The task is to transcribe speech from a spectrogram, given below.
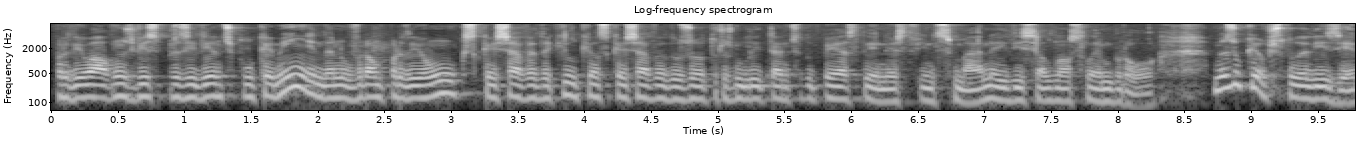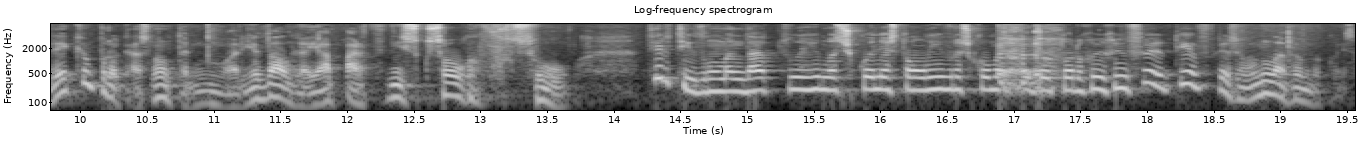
perdeu alguns vice-presidentes pelo caminho, ainda no verão perdeu um que se queixava daquilo que ele se queixava dos outros militantes do PSD neste fim de semana e disse ele não se lembrou. Mas o que eu vos estou a dizer é que eu por acaso não tenho memória de alguém, à parte disso que só o reforçou, ter tido um mandato e umas escolhas tão livres como a que o doutor Rui Rio teve. Vejam, Vamos lá ver uma coisa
